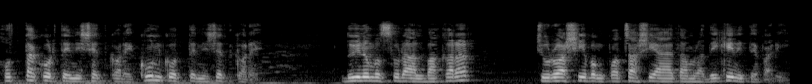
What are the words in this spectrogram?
হত্যা করতে নিষেধ করে, খুন করতে নিষেধ করে। দুই নম্বর সুরা আল বাকারার চুরাশি এবং পঁচাশি আয়াত আমরা দেখে নিতে পারি।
